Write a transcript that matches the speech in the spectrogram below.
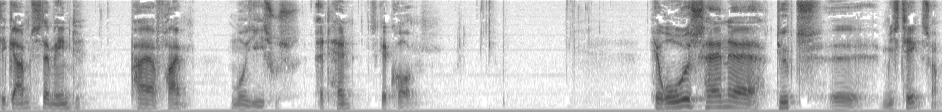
det gamle testamente peger frem mod Jesus, at han skal komme. Herodes, han er dybt øh, mistænksom.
